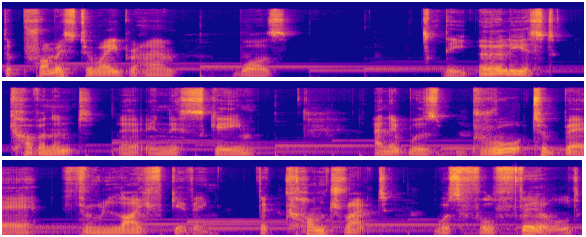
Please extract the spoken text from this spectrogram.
The promise to Abraham was the earliest covenant uh, in this scheme and it was brought to bear through life giving. The contract was fulfilled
